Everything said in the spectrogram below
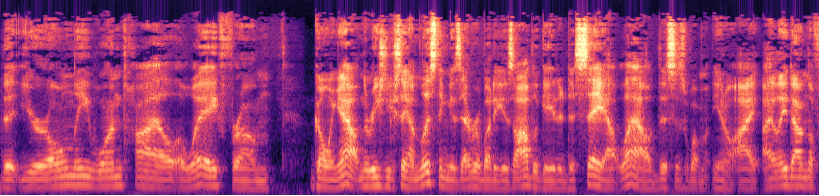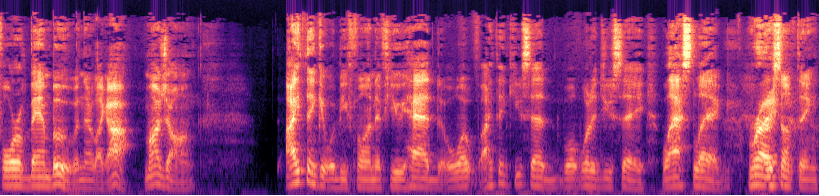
that you're only one tile away from going out. And the reason you say I'm listening is everybody is obligated to say out loud, "This is what you know." I I lay down the floor of bamboo, and they're like, "Ah, mahjong." I think it would be fun if you had what I think you said. What, what did you say? Last leg right. or something,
